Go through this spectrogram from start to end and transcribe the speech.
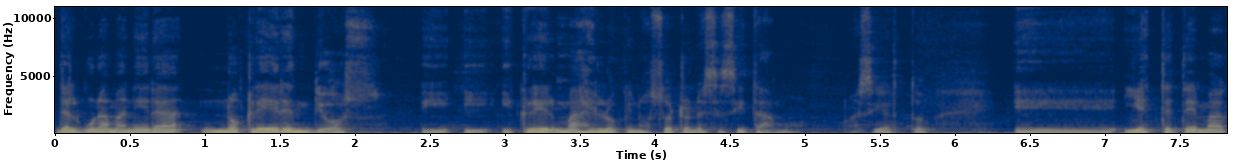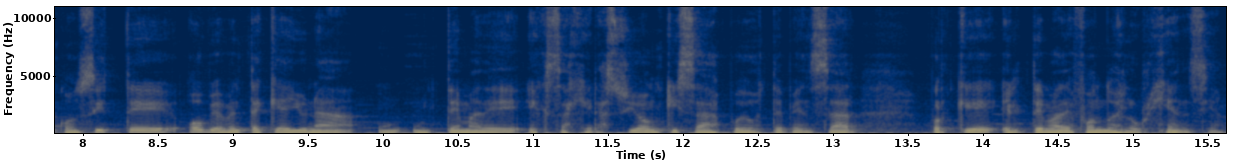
de alguna manera no creer en Dios y, creer más en lo que nosotros necesitamos, ¿no es cierto? Eh, y este tema consiste, obviamente aquí hay una, un, un, tema de exageración, quizás puede usted pensar, porque el tema de fondo es la urgencia,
